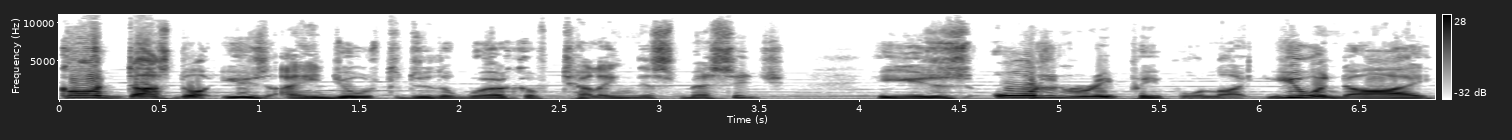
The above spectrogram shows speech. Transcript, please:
God does not use angels to do the work of telling this message. He uses ordinary people like you and I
